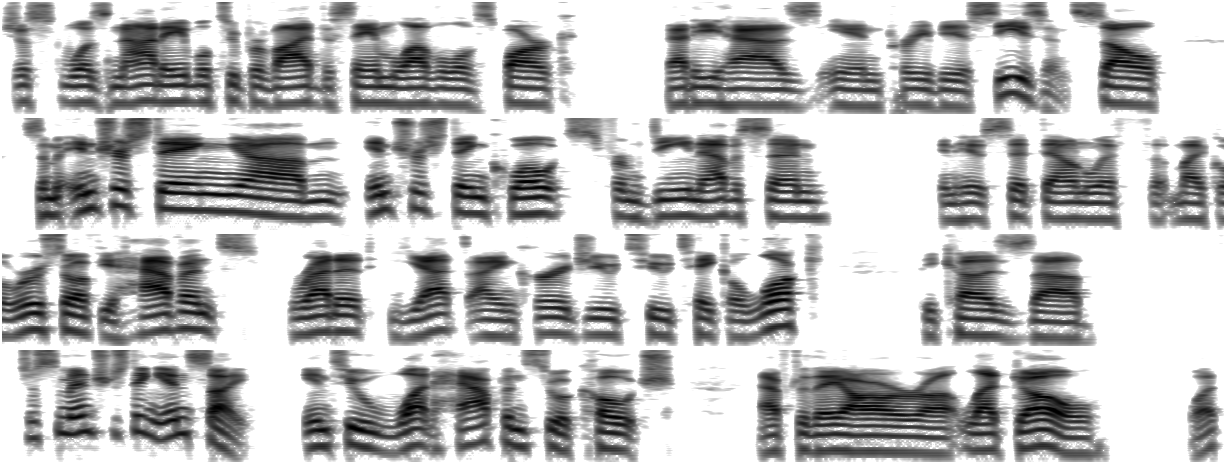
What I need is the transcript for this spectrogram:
just was not able to provide the same level of spark that he has in previous seasons. So, some interesting um, interesting quotes from Dean Evason in his sit down with Michael Russo. If you haven't read it yet, I encourage you to take a look because uh, just some interesting insight into what happens to a coach after they are uh, let go. What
